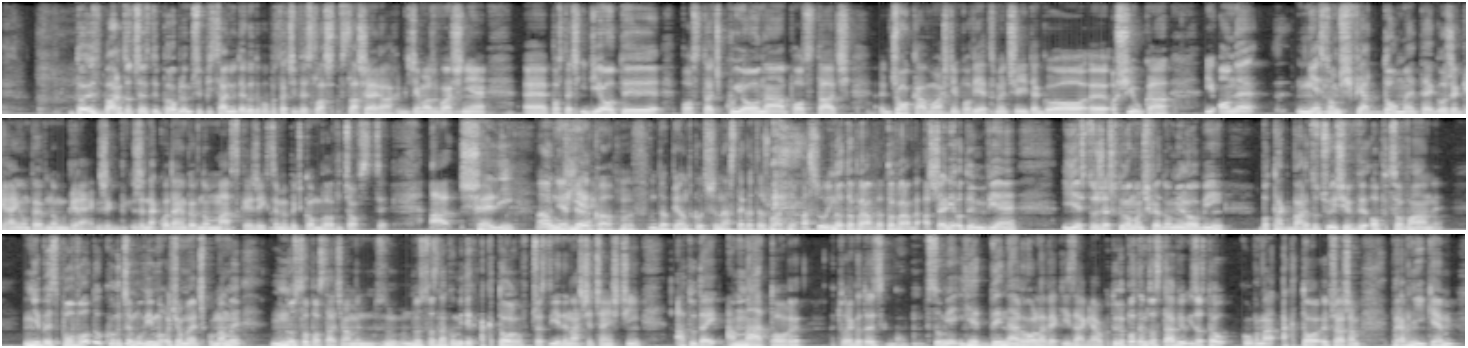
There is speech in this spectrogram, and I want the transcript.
To jest bardzo częsty problem przy pisaniu tego typu postaci w, slash, w slasherach, gdzie masz właśnie e, postać idioty, postać kujona, postać joka właśnie powiedzmy, czyli tego e, osiłka i one nie są świadome tego, że grają pewną grę, że, że nakładają pewną maskę, jeżeli chcemy być gombrowiczowscy. A Shelly O nie, wie... tylko. Do piątku 13 też ładnie pasuje. No to prawda, to prawda. A Shelly o tym wie i jest to rzecz, którą on świadomie robi, bo tak bardzo czuje się wyobcowany. Nie bez powodu, kurczę, mówimy o ziomeczku. Mamy mnóstwo postaci, mamy mnóstwo znakomitych aktorów przez 11 części, a tutaj amator, którego to jest w sumie jedyna rola, w jakiej zagrał, który potem zostawił i został, kurwa, aktor, przepraszam, prawnikiem,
